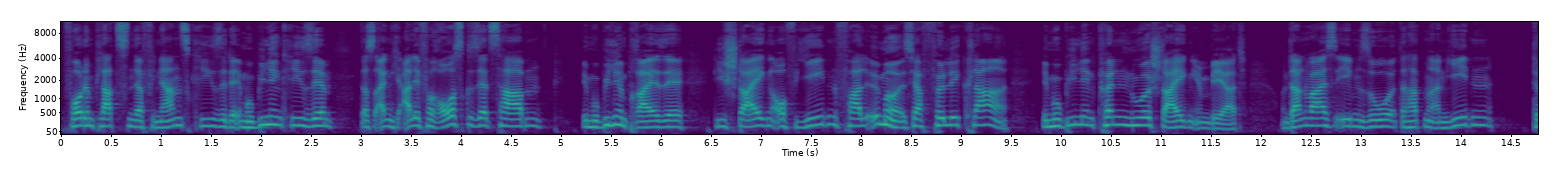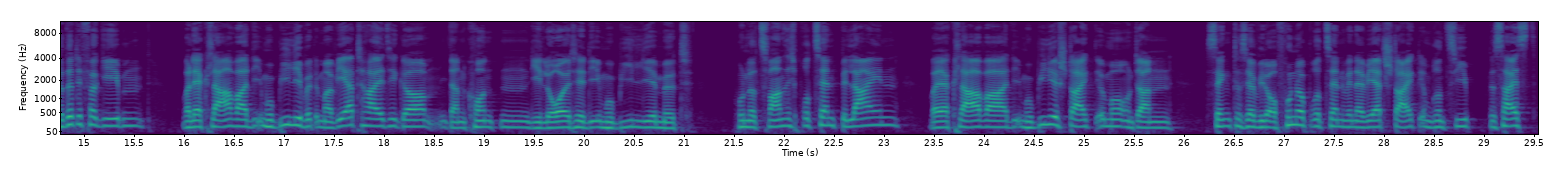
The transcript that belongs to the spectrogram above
vor dem Platzen der Finanzkrise, der Immobilienkrise, dass eigentlich alle vorausgesetzt haben, Immobilienpreise, die steigen auf jeden Fall immer, ist ja völlig klar. Immobilien können nur steigen im Wert. Und dann war es eben so, dann hat man an jeden Kredite vergeben weil ja klar war, die Immobilie wird immer werthaltiger. Dann konnten die Leute die Immobilie mit 120 Prozent beleihen, weil ja klar war, die Immobilie steigt immer und dann senkt es ja wieder auf 100 Prozent, wenn der Wert steigt im Prinzip. Das heißt,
